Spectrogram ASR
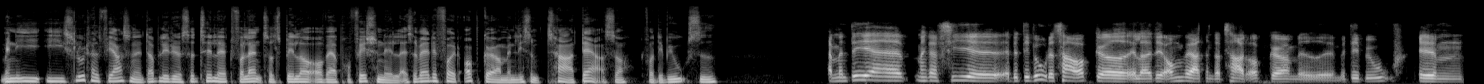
Men i, i slut 70'erne, der blev det jo så tilladt for landsholdsspillere at være professionelle. Altså hvad er det for et opgør, man ligesom tager der så fra DBU's side? Jamen det er, man kan sige, øh, er det DBU, der tager opgøret, eller er det omverdenen, der tager et opgør med, øh, med DBU? Øhm,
